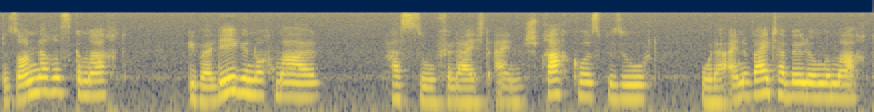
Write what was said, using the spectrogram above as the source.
Besonderes gemacht, überlege nochmal, Hast du vielleicht einen Sprachkurs besucht oder eine Weiterbildung gemacht?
